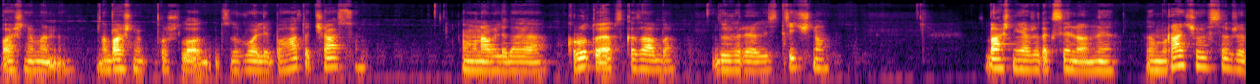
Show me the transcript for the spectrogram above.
Башня в мене. На башню пішло доволі багато часу. Вона виглядає круто, я б сказав би. Дуже реалістично. З башні я вже так сильно не заморачувався, вже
